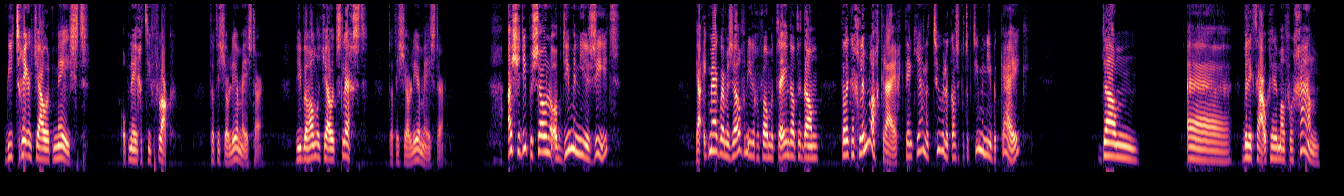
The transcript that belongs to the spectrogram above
Wie triggert jou het meest op negatief vlak? Dat is jouw leermeester. Wie behandelt jou het slechtst? Dat is jouw leermeester. Als je die personen op die manier ziet, ja, ik merk bij mezelf in ieder geval meteen dat er dan, dat ik een glimlach krijg. Ik denk, ja, natuurlijk, als ik het op die manier bekijk, dan uh, wil ik daar ook helemaal voor gaan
